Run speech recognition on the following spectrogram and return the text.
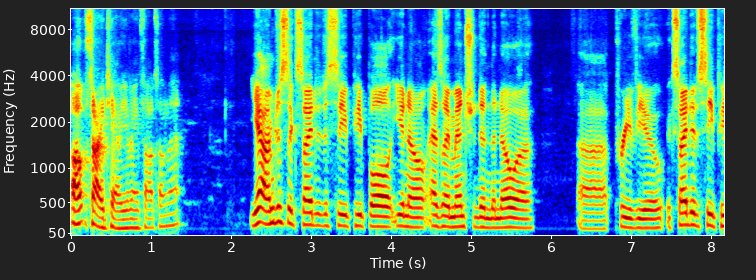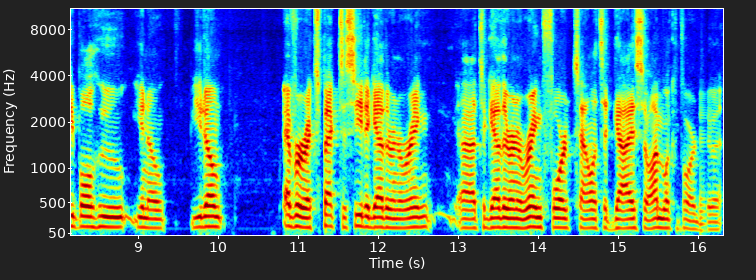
Oh, sorry, Taylor. You have any thoughts on that? Yeah, I'm just excited to see people, you know, as I mentioned in the Noah uh, preview, excited to see people who, you know, you don't ever expect to see together in a ring, uh, together in a ring, four talented guys. So I'm looking forward to it.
